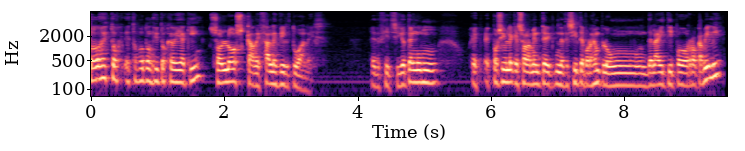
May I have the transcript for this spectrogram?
todos estos, estos botoncitos que veis aquí son los cabezales virtuales. Es decir, si yo tengo un... Es, posible que solamente necesite, por ejemplo, un delay tipo rockabilly,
